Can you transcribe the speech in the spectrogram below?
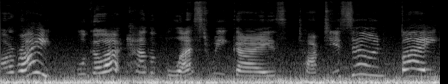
All right, we'll go out and have a blessed week, guys. Talk to you soon. Bye.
